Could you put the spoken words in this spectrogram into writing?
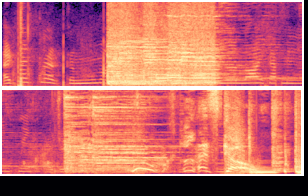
Arkadaşlar kanalıma abone olmayı, like atmayı unutmayın. Let's go.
